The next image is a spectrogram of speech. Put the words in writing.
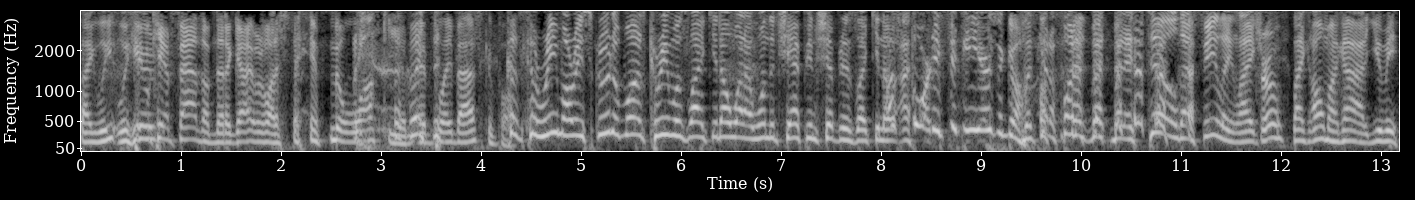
Like we we hear can't fathom that a guy would want to stay in Milwaukee and, and play basketball. because Kareem already screwed him once. Kareem was like, you know what, I won the championship, and it's like, you know, That I- was 40, 50 years ago. But it's kind of funny, but but it's still that feeling like True. like oh my god, you mean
